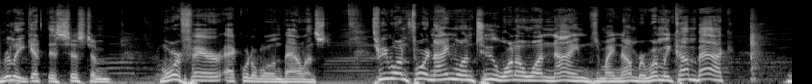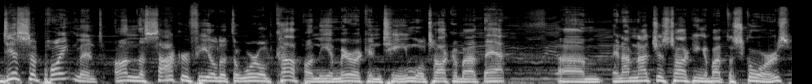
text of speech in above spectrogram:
really get this system more fair, equitable, and balanced? 314 912 1019 is my number. When we come back, disappointment on the soccer field at the World Cup on the American team. We'll talk about that. Um, and I'm not just talking about the scores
